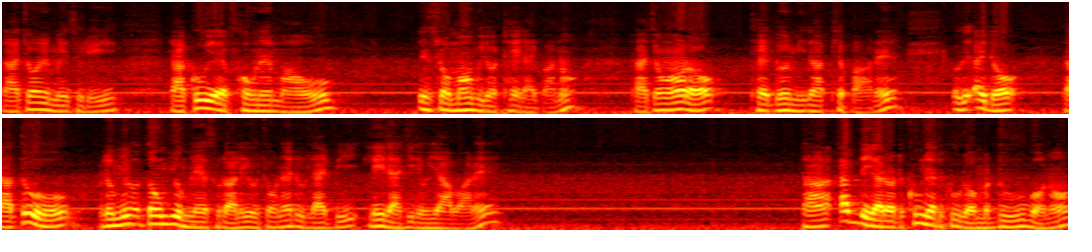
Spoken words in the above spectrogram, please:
ဒါကြောရမယ်ဆိုရင်ဒါကိုယ့်ရဲ့ဖုန်းထဲမှာကို install မောင်းပြီးတော့ထည့်လိုက်ပါနော်ဒါကျွန်တော်ကတော့ထည့်သွင်းမိတာဖြစ်ပါတယ်โอเคအဲ့တော့ဒါသူ့ကိုဘယ်လိုမျိုးအသုံးပြုမလဲဆိုတာလေးကိုကျွန်တော်နဲ့တူလိုက်ပြီးလေ့လာကြည့်လို့ရပါတယ်ဒါ app တွေကတော့တစ်ခုနဲ့တစ်ခုတော့မတူဘူးပေါ့နော်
